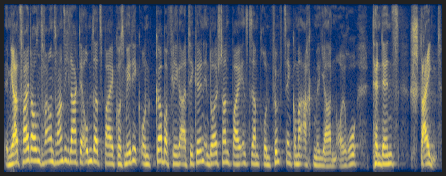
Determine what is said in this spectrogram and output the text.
Im Jahr 2022 lag der Umsatz bei Kosmetik- und Körperpflegeartikeln in Deutschland bei insgesamt rund 15,8 Milliarden Euro, Tendenz steigend.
